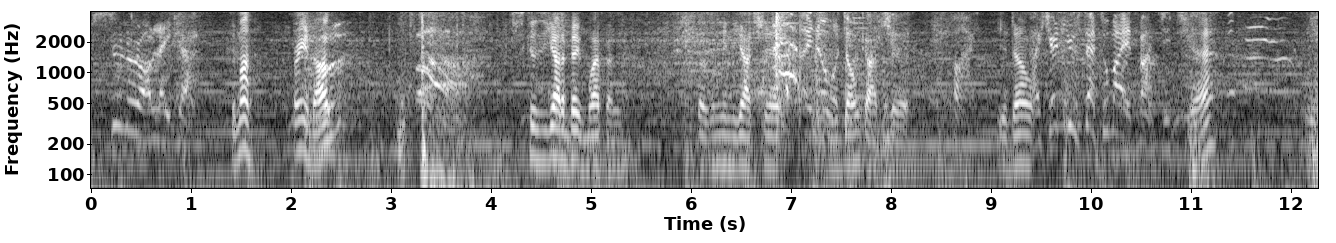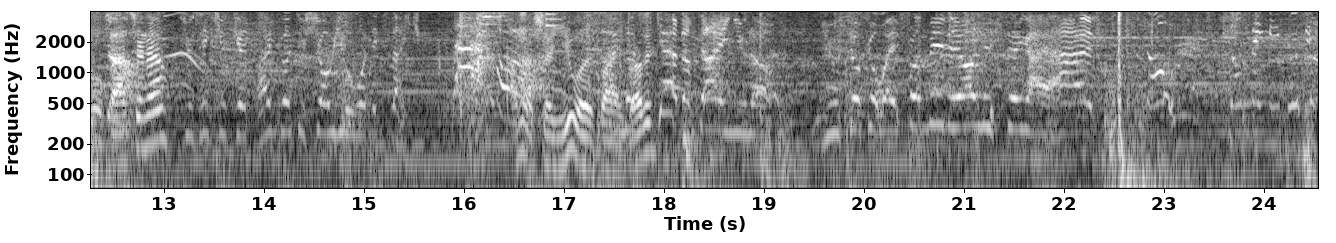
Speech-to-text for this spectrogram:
Sooner or later. Come on. Bring it, dog. Uh, Just because you got a big weapon doesn't mean you got shit. I know You what don't got shit. Fine. You don't. I can use that to my advantage. Yeah? A little faster now? You think you can? I'm going to show you what it's like. I'm gonna show you what it's like, I'm brother. not scared of dying, you know. You took away from me the only thing I had. No! Don't make me do this.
